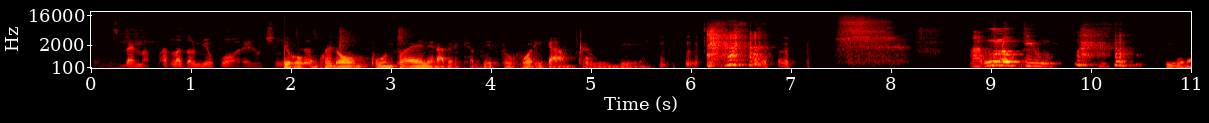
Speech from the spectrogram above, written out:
eh, Sbem ha parlato al mio cuore. Non c'è Io comunque do un punto a Elena perché ha detto fuori campo, quindi... Ah, uno più. sì, uno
